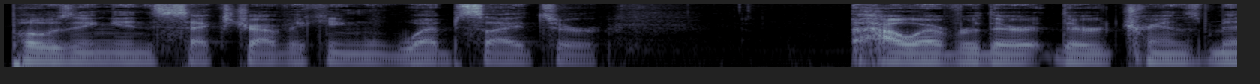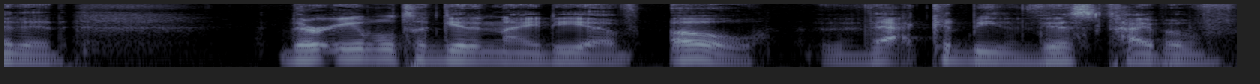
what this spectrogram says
posing in sex trafficking websites or however they're they're transmitted, they're able to get an idea of oh that could be this type of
